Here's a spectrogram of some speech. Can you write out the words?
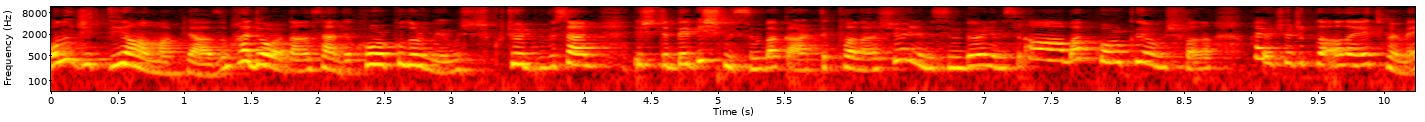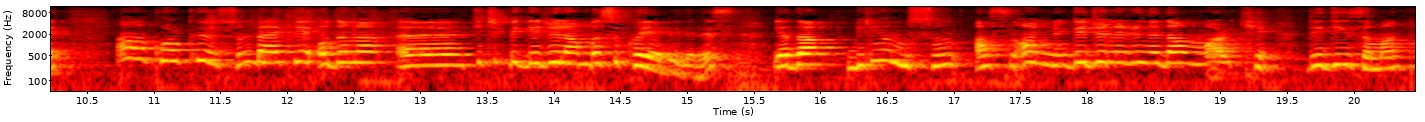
onu ciddiye almak lazım. Hadi oradan sen de korkulur muymuş? Çocuk, sen işte bebiş misin bak artık falan şöyle misin böyle misin? Aa bak korkuyormuş falan. Hayır çocukla alay etmemek. Aa korkuyorsun. Belki odana e, küçük bir gece lambası koyabiliriz. Ya da biliyor musun aslında anne geceleri neden var ki dediği zaman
